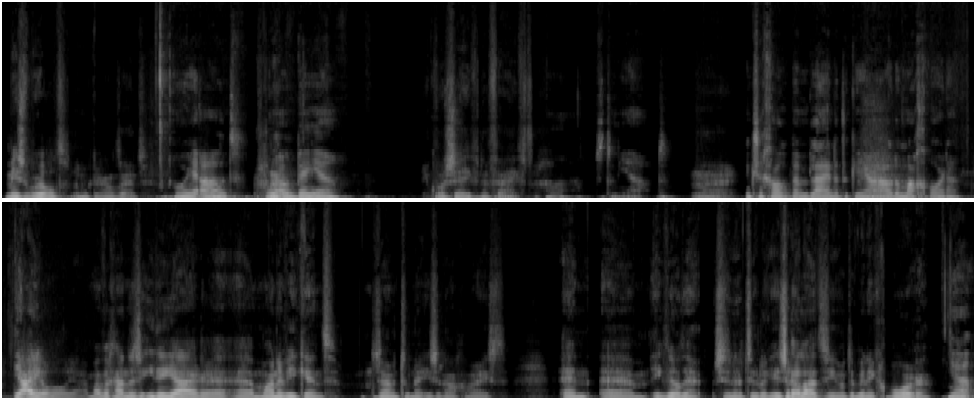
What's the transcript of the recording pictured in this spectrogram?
Miss World noem ik er altijd. Hoor je oud? Hoe oud ben je? Ik word 57. Oh, dat is toch niet oud. Nee. Ik zeg altijd, ik ben blij dat ik een jaar ouder mag worden. Ja, joh, ja. Maar we gaan dus ieder jaar eh, mannenweekend. Dan zijn we toen naar Israël geweest. En ehm, ik wilde ze natuurlijk Israël laten zien, want daar ben ik geboren. Ja.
